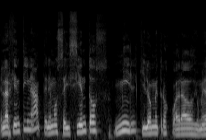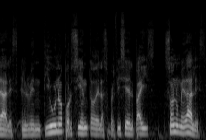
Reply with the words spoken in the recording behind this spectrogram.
En la Argentina tenemos 600.000 kilómetros cuadrados de humedales. El 21% de la superficie del país son humedales.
